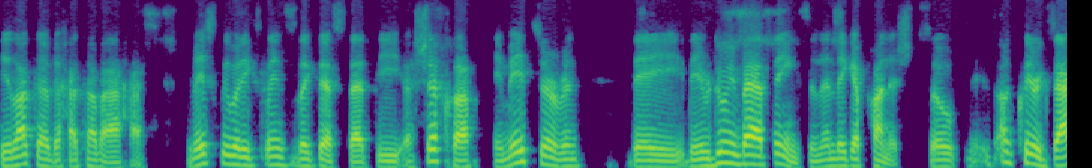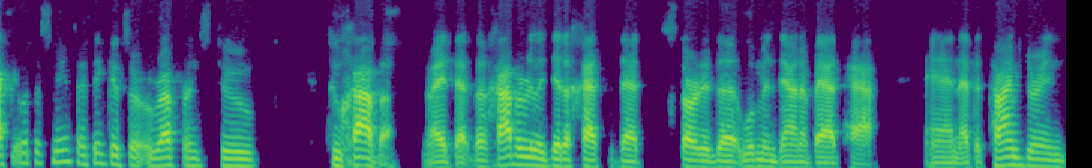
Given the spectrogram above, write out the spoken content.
Tilaka Bechatav Achas. Basically, what he explains is like this: that the Shifcha, a maid servant, they they were doing bad things and then they get punished. So it's unclear exactly what this means. I think it's a reference to to Chava, right? That the Chava really did a chet that started a woman down a bad path. And at the time during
